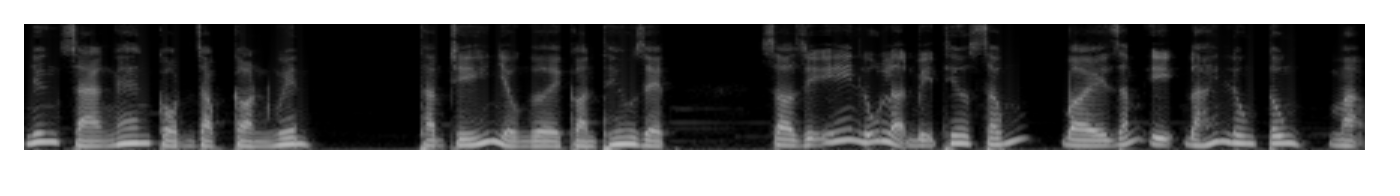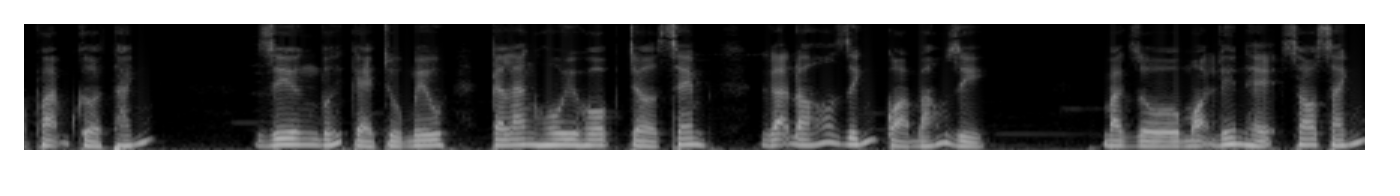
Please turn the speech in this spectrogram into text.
nhưng xà ngang cột dọc còn nguyên. Thậm chí nhiều người còn thiêu dệt. Sở dĩ lũ lợn bị thiêu sống bởi dám ị đái lung tung mạo phạm cửa thánh. Riêng với kẻ chủ mưu, cả làng hồi hộp chờ xem gã đó dính quả báo gì. Mặc dù mọi liên hệ so sánh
